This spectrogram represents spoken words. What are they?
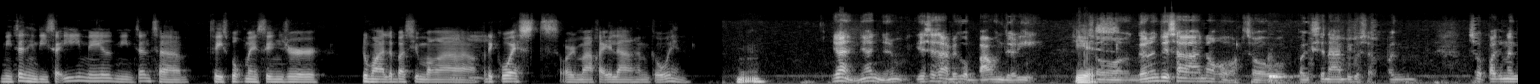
minsan hindi sa email, minsan sa Facebook Messenger lumalabas yung mga Mm-hmm. requests or yung mga kailangan gawin. Yan, yan. Yung, yung sinasabi ko, boundary. Yes. So, ganun din sa ano ko. So, pag sinabi ko sa pag So pag nag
